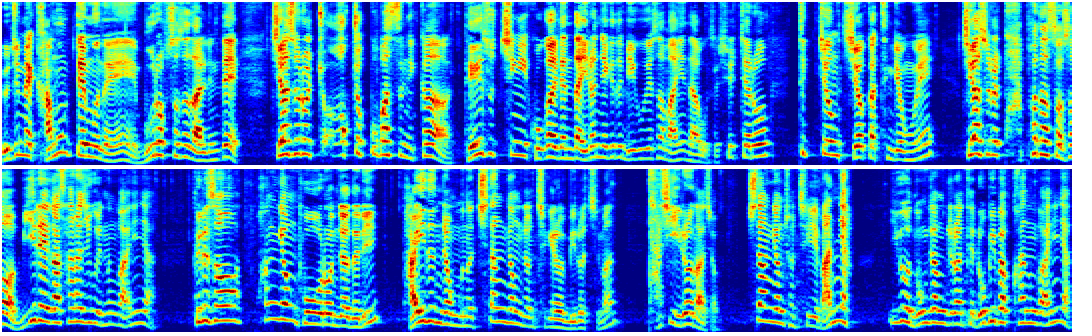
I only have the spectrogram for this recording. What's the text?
요즘에 가뭄 때문에 물 없어서 난린데 지하수를 쪽쪽 뽑았으니까 대수층이 고갈된다 이런 얘기도 미국에서 많이 나오고 있어요. 실제로 특정 지역 같은 경우에 지하수를 다 퍼다 써서 미래가 사라지고 있는 거 아니냐. 그래서 환경 보호론자들이 바이든 정부는 친환경 정책이라고 밀었지만 다시 일어나죠. 친환경 정책이 맞냐? 이거 농장주한테 로비 받고 하는 거 아니냐?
